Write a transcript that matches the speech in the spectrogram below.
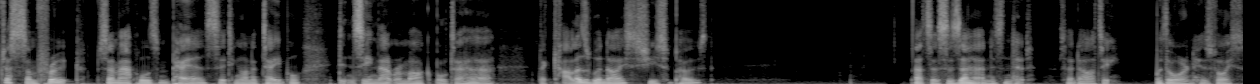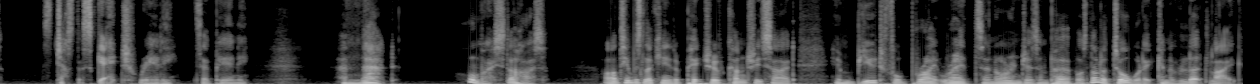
Just some fruit, some apples and pears sitting on a table. Didn't seem that remarkable to her. The colours were nice, she supposed. That's a Cezanne, isn't it? said Artie, with awe in his voice. It's just a sketch, really, said Peony. And that? Oh, my stars! Artie was looking at a picture of countryside in beautiful bright reds and oranges and purples. Not at all what it can have looked like,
